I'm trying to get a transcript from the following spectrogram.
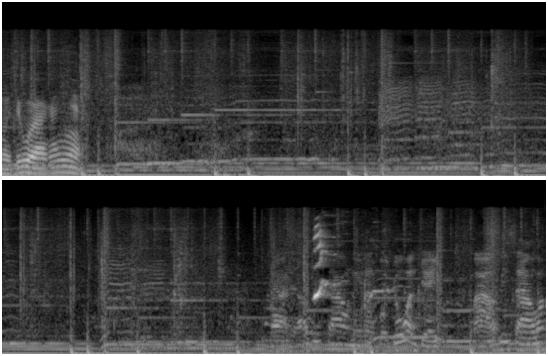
Rồi chú qua cái nha. Anh chị. Bà ở phía sau á.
